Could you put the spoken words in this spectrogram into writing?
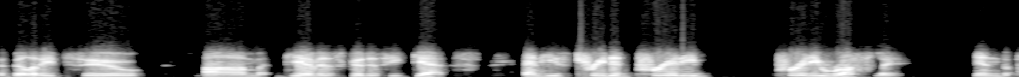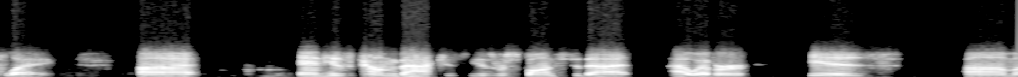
ability to um, give as good as he gets, and he's treated pretty pretty roughly in the play. Uh, and his comeback, his, his, response to that, however, is um,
